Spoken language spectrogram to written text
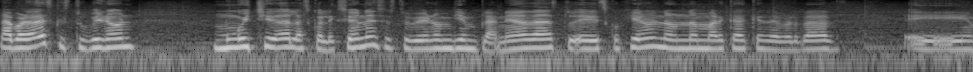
La verdad es que estuvieron muy chidas las colecciones, estuvieron bien planeadas, escogieron a una marca que de verdad eh,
